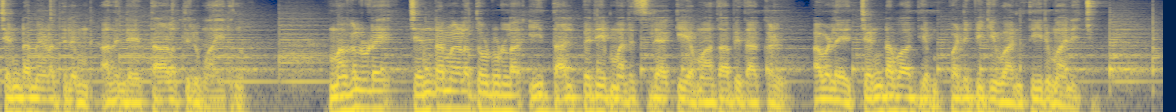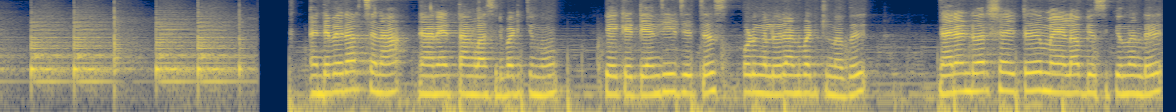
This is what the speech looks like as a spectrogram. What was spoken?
ചെണ്ടമേളത്തിലും അതിന്റെ താളത്തിലുമായിരുന്നു. മകളുടെ ചെണ്ടമേളത്തോടുള്ള ഈ താല്പര്യം മനസ്സിലാക്കിയ മാതാപിതാക്കൾ അവളെ ചെണ്ടവാദ്യം പഠിപ്പിക്കുവാൻ തീരുമാനിച്ചു. എന്റെ പേര് അർച്ചന. ഞാൻ എട്ടാം ക്ലാസ്സിൽ പഠിക്കുന്നു. K K T N G G H S കൊടുങ്ങല്ലൂരാണ് പഠിക്കുന്നത്. ഞാൻ രണ്ടു വർഷമായിട്ട് മേള അഭ്യസിക്കുന്നുണ്ട്.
